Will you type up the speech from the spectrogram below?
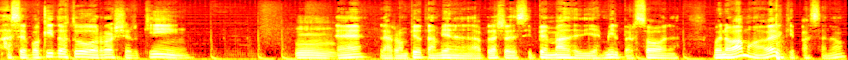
hace poquito estuvo Roger King, Mm, ¿eh? La rompió también en la playa de Cipé, más de 10.000 personas. Bueno, vamos a ver qué pasa, ¿no?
